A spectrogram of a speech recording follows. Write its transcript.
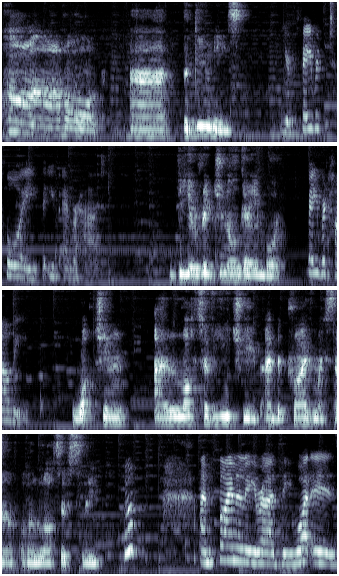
Oh, uh, The Goonies, Your favorite toy that you've ever had? the original Game Boy. Favorite hobby? Watching a lot of YouTube and deprive myself of a lot of sleep. And finally, Radzi, what is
